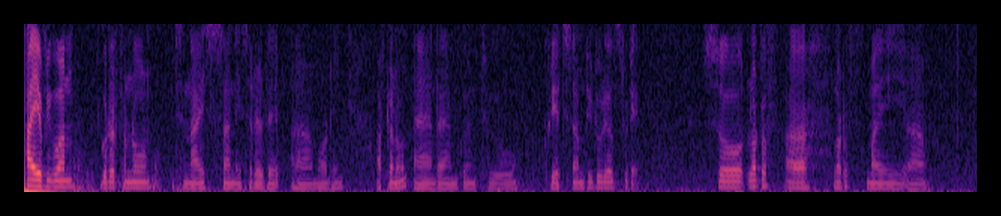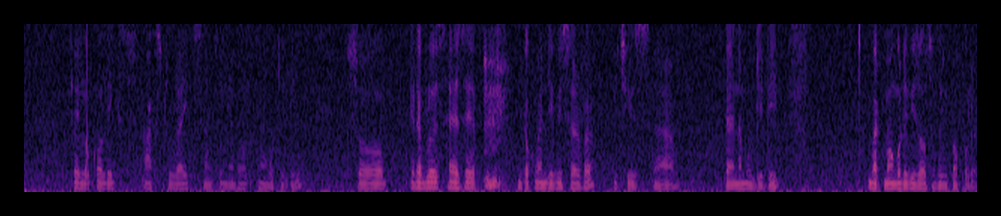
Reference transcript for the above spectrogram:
Hi everyone, good afternoon. It's a nice sunny Saturday uh, morning, afternoon, and I am going to create some tutorials today. So, lot of uh, lot of my uh, fellow colleagues asked to write something about MongoDB. So, AWS has a document db server, which is uh, DynamoDB, but MongoDB is also very popular.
